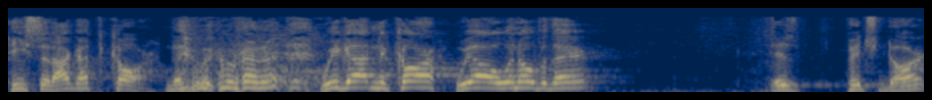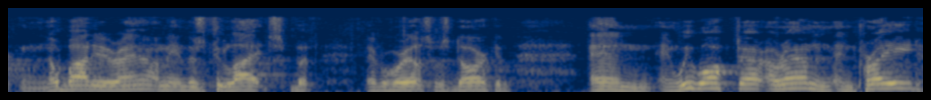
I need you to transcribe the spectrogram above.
He said, I got the car. we got in the car. We all went over there. It was pitch dark and nobody around. I mean, there's a few lights, but everywhere else was dark. And, and, and we walked around and, and prayed.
